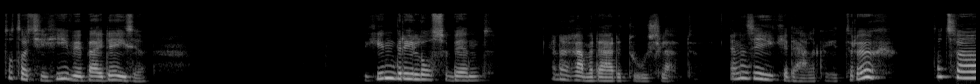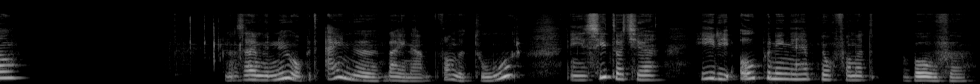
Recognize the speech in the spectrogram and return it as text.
totdat je hier weer bij deze begin drie lossen bent. En dan gaan we daar de toer sluiten. En dan zie ik je dadelijk weer terug. Tot zo dan zijn we nu op het einde bijna van de toer. En je ziet dat je hier die openingen hebt nog van het boven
